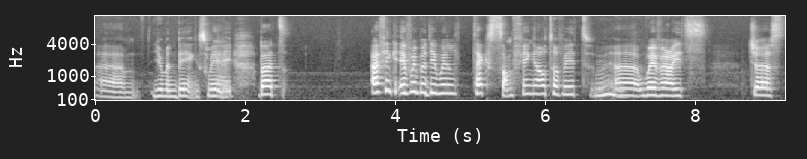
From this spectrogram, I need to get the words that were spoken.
um, human beings, really. Yeah. But I think everybody will take something out of it, uh, whether it's just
